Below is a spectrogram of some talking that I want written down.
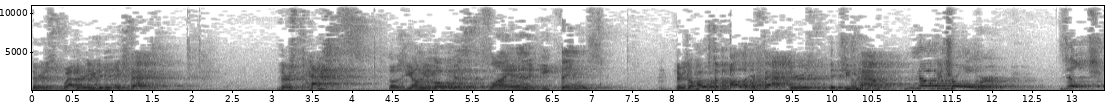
There's weather you didn't expect. There's pests, those yummy locusts that fly in and eat things. There's a host of other factors that you have no control over. Zilch.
